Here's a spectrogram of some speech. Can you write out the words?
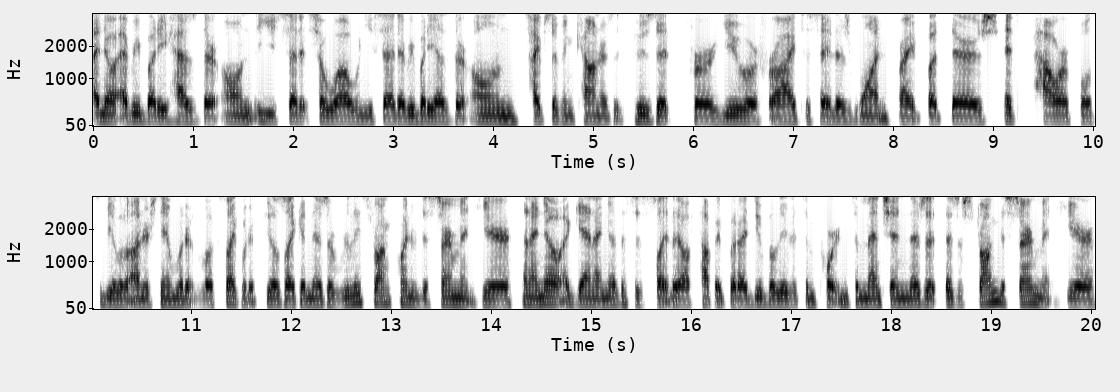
I know everybody has their own, you said it so well when you said everybody has their own types of encounters. Who's it for you or for I to say there's one, right? But there's, it's powerful to be able to understand what it looks like, what it feels like. And there's a really strong point of discernment here. And I know, again, I know this is slightly off topic, but I do believe it's important to mention there's a, there's a strong discernment here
